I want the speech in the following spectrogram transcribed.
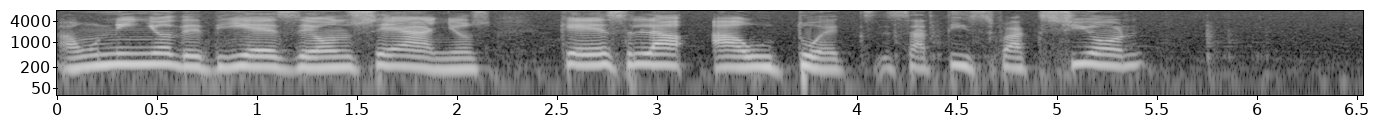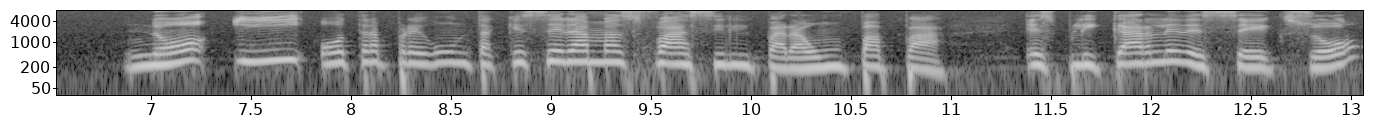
a un niño de 10, de 11 años qué es la autosatisfacción? ¿No? Y otra pregunta, ¿qué será más fácil para un papá? ¿Explicarle de sexo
